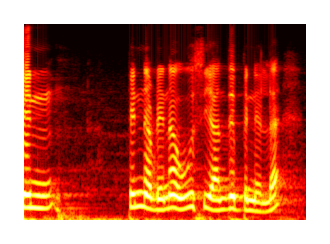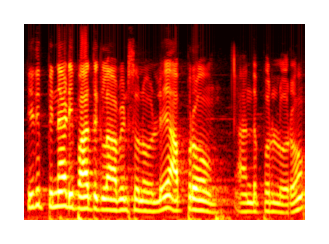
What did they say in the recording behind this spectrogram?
பின் பின் அப்படின்னா ஊசி அந்த பின் இல்லை. இது பின்னாடி பார்த்துக்கலாம் அப்படின்னு சொல்லுவோம் இல்லையா? அப்புறம் அந்த பொருள் வரும்.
